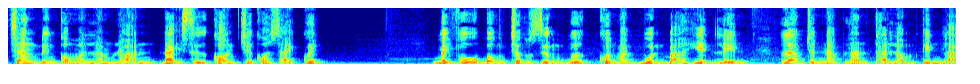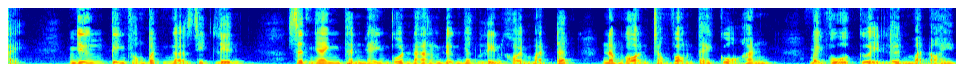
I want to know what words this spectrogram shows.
Chàng đừng có mà làm loạn, đại sự còn chưa có giải quyết. Bạch Vũ bỗng chốc dừng bước, khuôn mặt buồn bã hiện lên, làm cho Nạp Lan thả lòng tiến lại. Nhưng kình phong bất ngờ rít lên. Rất nhanh thân hình của nàng được nhấc lên khỏi mặt đất, nằm gọn trong vòng tay của hắn. Bạch Vũ cười lớn mà nói.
